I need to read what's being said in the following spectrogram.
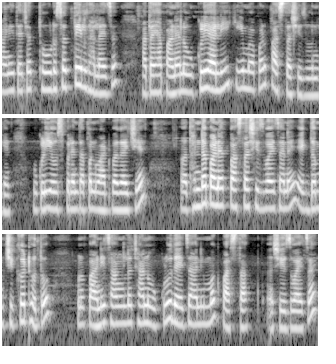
आणि त्याच्यात थोडंसं तेल घालायचं. आता ह्या पाण्याला उकळी आली की मग आपण पास्ता शिजवून घेईन उकळी येऊसपर्यंत आपण वाट बघायची आहे. थंड पाण्यात पास्ता शिजवायचा नाही एकदम चिकट होतो. म्हणून पाणी चांगलं छान उकळू द्यायचं आणि मग पास्ता शिजवायचा आहे.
